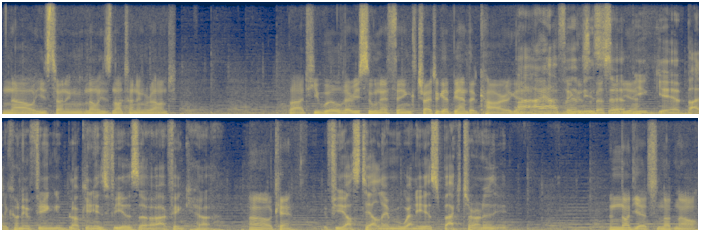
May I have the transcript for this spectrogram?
Now he's turning. No, he's not turning around. But he will very soon, I think. Try to get behind that car again. I, I have think uh, it's the best uh, idea. big uh, balcony thing blocking his view, so I think uh, Oh, okay. if you just tell him when he is back turning, Not yet. Not now.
